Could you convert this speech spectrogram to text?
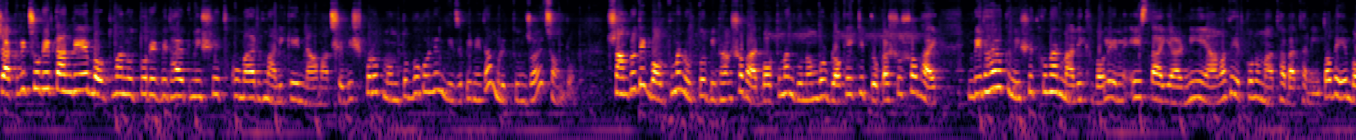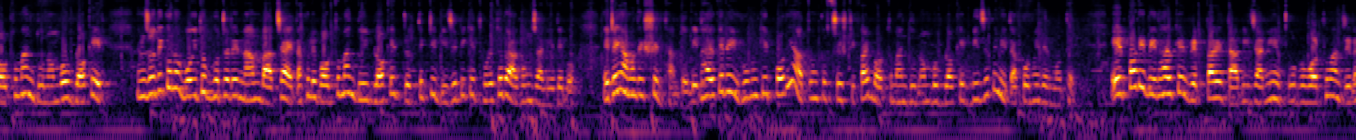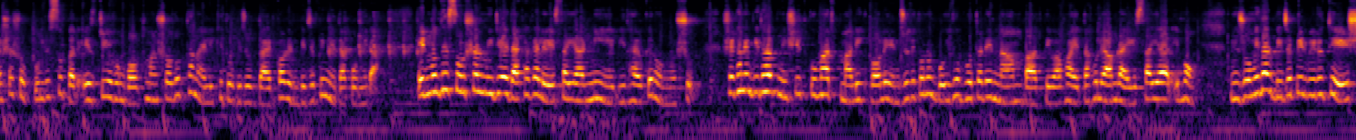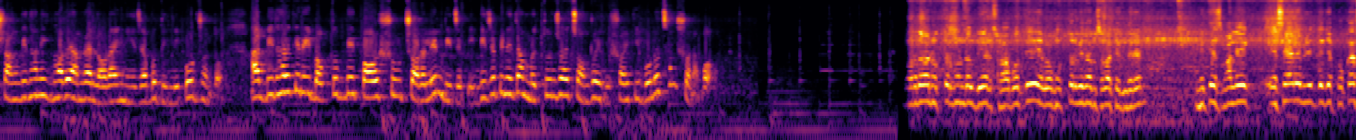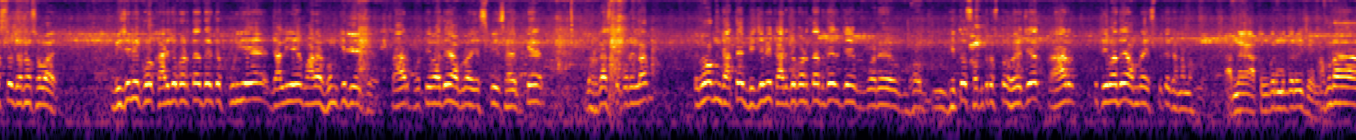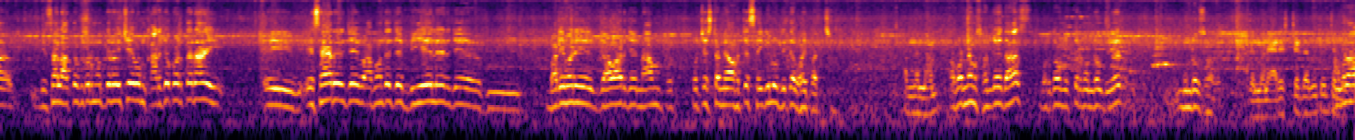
চাকরি চোরের কাণ্ডে বর্ধমান উত্তরের বিধায়ক নিষেধ কুমার মালিকের নাম আছে। বিস্ফোরক মন্তব্য করলেন বিজেপি নেতা মৃত্যুঞ্জয় চন্দ্র। সাম্প্রতিক বর্ধমান উত্তর বিধানসভার বর্তমান দু নম্বর ব্লকে একটি প্রকাশ্য সভায় বিধায়ক নিষেধ কুমার মালিক বলেন এসআইআর নিয়ে আমাদের কোনো মাথা ব্যথা নেই। তবে বর্ধমান দু নম্বর ব্লকের যদি কোনো বৈধ ভোটারের নাম বাদ যায় তাহলে বর্তমান দুই ব্লকের প্রত্যেকটি বিজেপিকে ধরে ধরে আগুন জ্বালিয়ে দেব। এটাই আমাদের সিদ্ধান্ত। বিধায়কের এই হুমকির পরই আতঙ্ক সৃষ্টি হয় বর্তমান দু নম্বর ব্লকের বিজেপি নেতা কর্মীদের মধ্যে। এরপরই বিধায়কের গ্রেপ্তারের দাবি জানিয়ে পূর্ব বর্ধমান জেলাশাসক পুলিশ সুপার এসডি এবং বর্ধমান সদর থানায় লিখিত অভিযোগ দায়ের করেন বিজেপি নেতা কর্মীরা এর মধ্যে সোশ্যাল মিডিয়ায় দেখা গেল এসআইআর নিয়ে বিধায়কের অন্য সুর। সেখানে বিধায়ক নিশীত কুমার মালিক বলেন, যদি কোনো বৈধ ভোটারের নাম বাদ দেওয়া হয়, তাহলে আমরা এসআইআর এবং জমিদার বিজেপির বিরুদ্ধে সাংবিধানিকভাবে আমরা লড়াই নিয়ে যাব দিল্লি পর্যন্ত। আর বিধায়কের এই বক্তব্যের পর সুর চড়ালেন বিজেপি। বিজেপি নেতা মৃত্যুঞ্জয় চন্দ্র এই বিষয়ে কি বলেছেন শোনাবো। বর্ধমান উত্তর মণ্ডল দুইয়ের সভাপতি এবং উত্তর বিধানসভা কেন্দ্রের নীতিশ মালিক এসআইআরের বিরুদ্ধে যে প্রকাশ্য জনসভায় বিজেপি কার্যকর্তাদেরকে পুড়িয়ে জ্বালিয়ে মারার হুমকি দিয়েছে। তার প্রতিবাদে আমরা এসপি সাহেবকে দরখাস্ত করিলাম এবং যাতে বিজেপি কার্যকর্তাদের যে মানে ভীত সন্ত্রস্ত হয়েছে তার প্রতিবাদে আমরা এসপিকে জানানো হলো। আপনার আতঙ্কের মধ্যে রয়েছেন? আমরা বিশাল আতঙ্কের মধ্যে রয়েছে এবং কার্যকর্তারাই এই এসআইআরের যে আমাদের যে বিএল এর যে বাড়ি বাড়ি যাওয়ার যে নাম প্রচেষ্টা নেওয়া হচ্ছে সেইগুলো দিতে ভয় পাচ্ছে। আপনার নাম? আমার নাম সঞ্জয় দাস বর্ধমান উত্তর মণ্ডল দুইয়ের মণ্ডল শহর মানে অ্যারেস্টের দাবি করছেন আমরা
